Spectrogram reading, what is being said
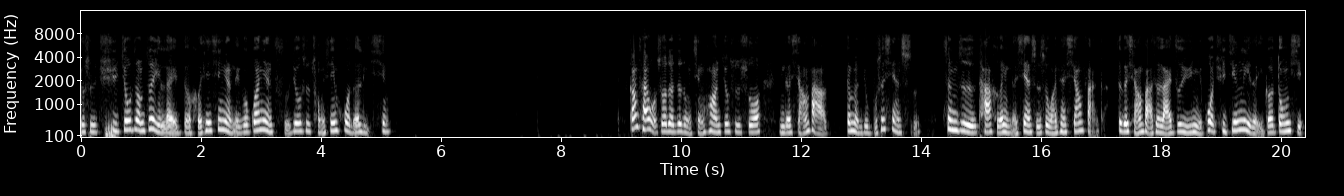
就是去纠正这一类的核心信念的一个关键词，就是重新获得理性。刚才我说的这种情况，就是说你的想法根本就不是现实，甚至它和你的现实是完全相反的。这个想法是来自于你过去经历的一个东西，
